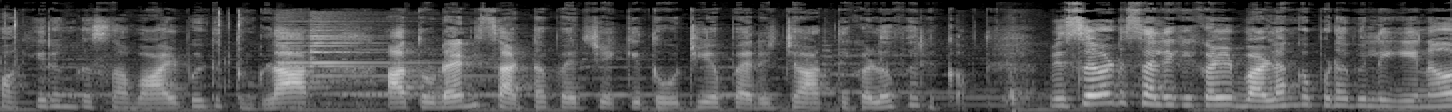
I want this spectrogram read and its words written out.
பகிரங்க சவால் விடுத்துள்ளார். அத்துடன் சட்டப்பயிற்சிக்கு தோற்றிய பரீட்சார்த்திகளும் விசேட சலுகைகள் வழங்கப்படவில்லை என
